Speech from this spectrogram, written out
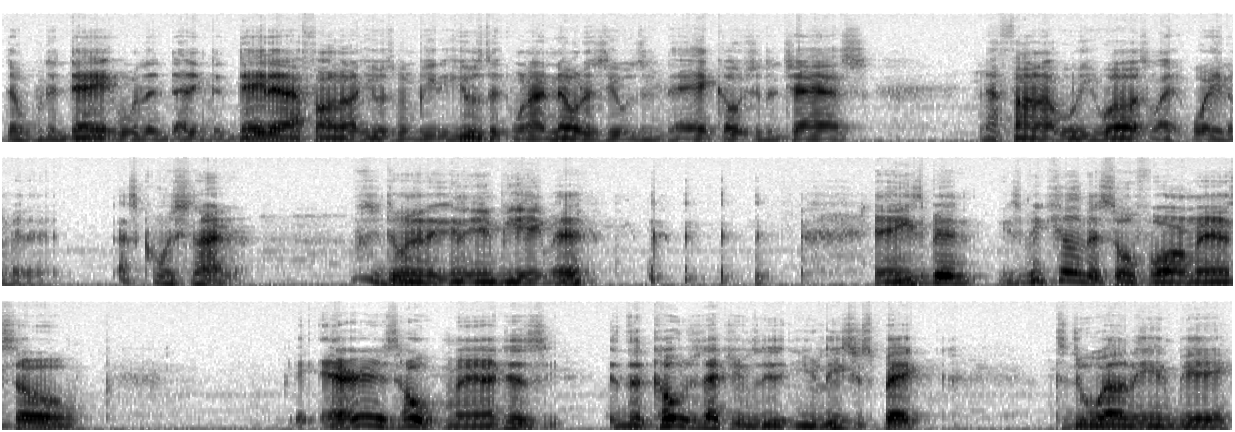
the the day with the, I think the day that I found out he was gonna be he was the, when I noticed he was the head coach of the Jazz, and I found out who he was. I'm like, wait a minute, that's Quin Snyder. What's he doing in the, in the NBA, man? and he's been he's been killing it so far, man. So there is hope, man. I just the coach that you you least expect to do well in the NBA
